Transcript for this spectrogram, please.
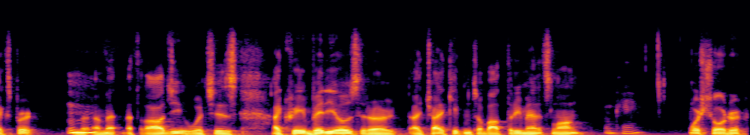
expert uh, me- methodology, which is I create videos that are I try to keep them to about three minutes long Okay. or shorter,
